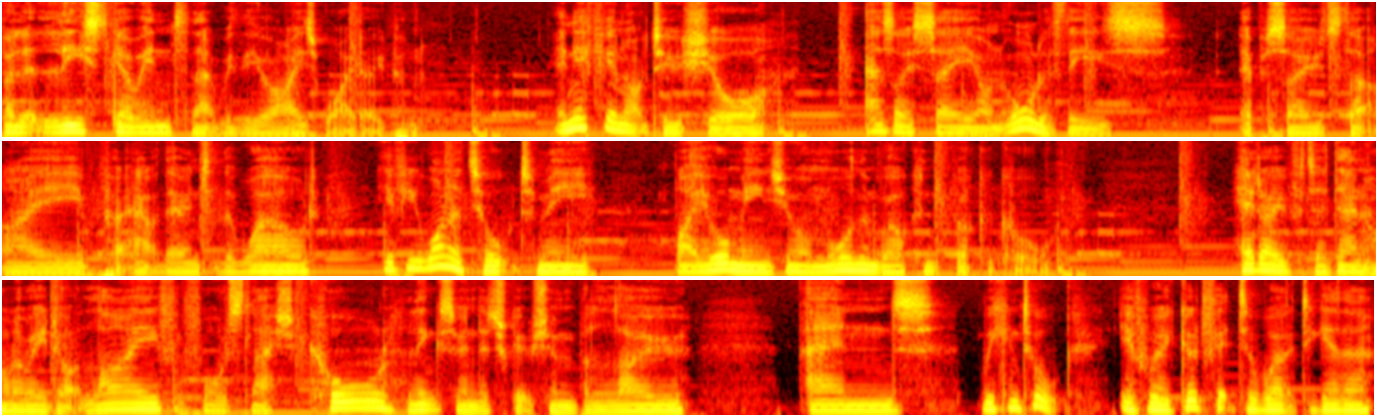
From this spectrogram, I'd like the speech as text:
But at least go into that with your eyes wide open. And if you're not too sure, as I say on all of these episodes that I put out there into the world, if you want to talk to me, by all means, you are more than welcome to book a call. Head over to danholloway.live forward slash call, links are in the description below, and we can talk. If we're a good fit to work together,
